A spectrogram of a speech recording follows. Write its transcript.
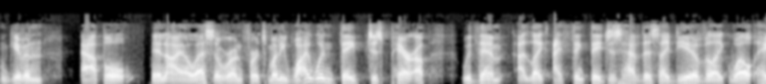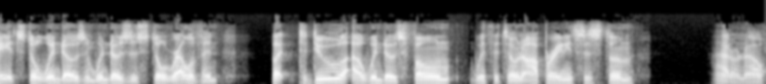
a, given Apple and iOS a run for its money. Why wouldn't they just pair up with them? Like I think they just have this idea of like, well, hey, it's still Windows and Windows is still relevant, but to do a Windows Phone with its own operating system, I don't know.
